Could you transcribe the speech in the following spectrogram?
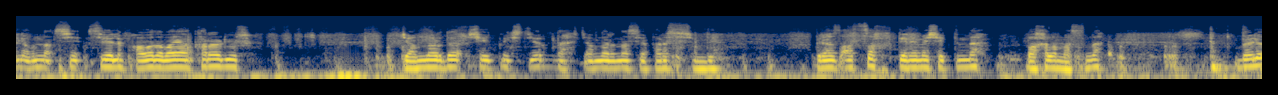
Böyle bundan si- silelim. Hava da bayağı kararıyor. Camları da şey etmek istiyorum da camları nasıl yaparız şimdi. Biraz atsak deneme şeklinde bakalım aslında. Böyle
